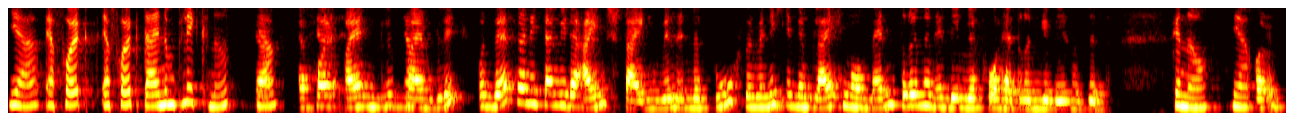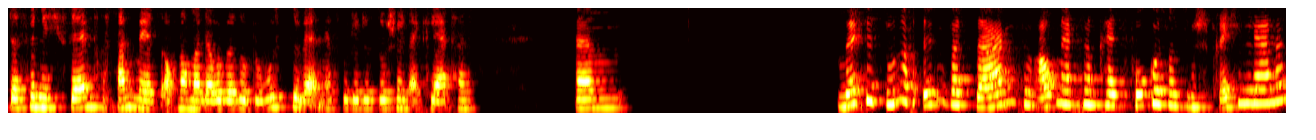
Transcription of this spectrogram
Ja, er folgt, er folgt deinem Blick, ne? Ja, er folgt ja. meinem, Blick, ja. meinem Blick. Und selbst wenn ich dann wieder einsteigen will in das Buch, sind wir nicht in dem gleichen Moment drinnen, in dem wir vorher drin gewesen sind. Genau, ja. Und das finde ich sehr interessant, mir jetzt auch nochmal darüber so bewusst zu werden, jetzt wo du das so schön erklärt hast. Ähm, möchtest du noch irgendwas sagen zum Aufmerksamkeitsfokus und zum Sprechen lernen?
